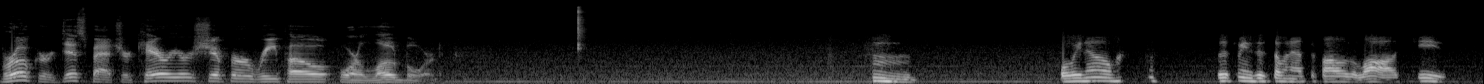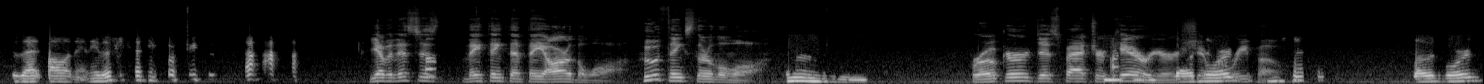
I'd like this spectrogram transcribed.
Broker, dispatcher, carrier, shipper, repo, or load board. Hmm. Well, we know this means that someone has to follow the law. Geez, does that fall in any of those categories? Yeah, but this is they think that they are the law. Who thinks they're the law? Hmm. Broker, dispatcher, carrier, Load shipper, board. repo. Load board.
